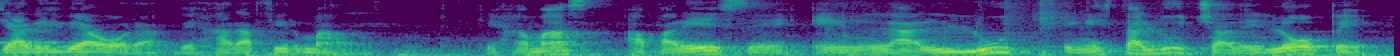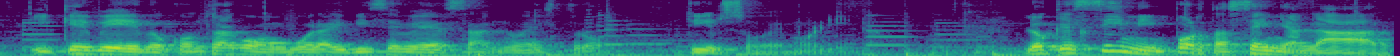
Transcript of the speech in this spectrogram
ya desde ahora dejar afirmado que jamás aparece en, esta lucha de Lope y Quevedo contra Góngora y viceversa nuestro Tirso de Molina. Lo que sí me importa señalar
